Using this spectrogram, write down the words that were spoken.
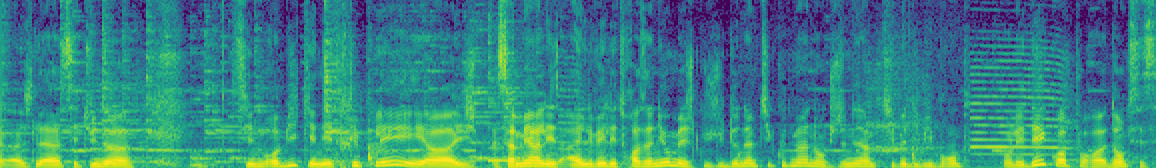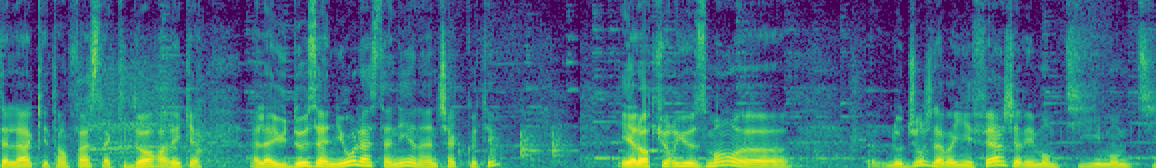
euh, c'est une, une brebis qui est née triplée et sa mère a élevé les trois agneaux, mais je, lui donnais un petit coup de main, donc je donnais un petit peu de biberon pour l'aider, donc c'est celle-là qui est en face, là, qui dort. Avec, elle a eu deux agneaux là cette année, il y en a un de chaque côté. Et alors curieusement, l'autre jour je la voyais faire, j'avais mon petit, mon petit,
